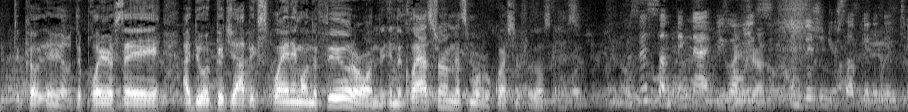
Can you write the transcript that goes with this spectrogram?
if the, co- you know, if the players say I do a good job explaining on the field or on the, in the classroom, that's more of a question for those guys. Was this something that you always envisioned yourself getting into,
